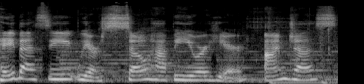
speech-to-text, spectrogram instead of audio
Hey, Bestie, we are so happy you are here. I'm Jess.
